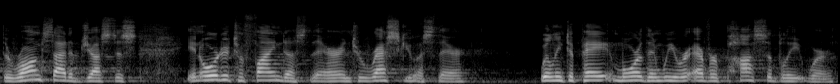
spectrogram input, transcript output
the wrong side of justice, in order to find us there and to rescue us there, willing to pay more than we were ever possibly worth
